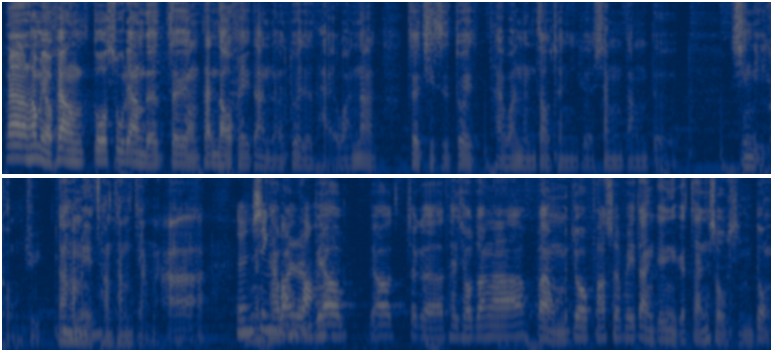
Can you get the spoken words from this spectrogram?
那他们有非常多数量的这种弹道飞弹呢，对着台湾，那这其实对台湾能造成一个相当的心理恐惧。那他们也常常讲了啊，你人心们台湾人不要啊。不要这个太嚣张啊，不然我们就发射飞弹给你一个斩首行动。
